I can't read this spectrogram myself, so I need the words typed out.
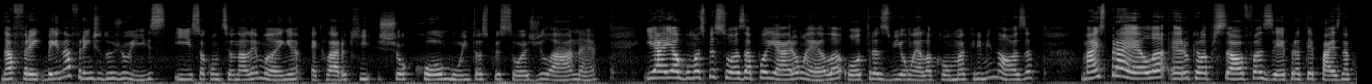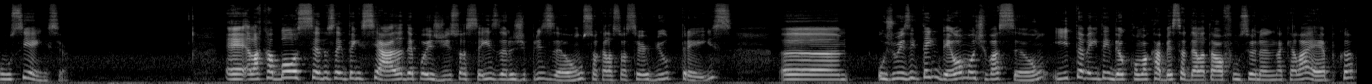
na frente, bem na frente do juiz, e isso aconteceu na Alemanha. É claro que chocou muito as pessoas de lá, né? E aí algumas pessoas apoiaram ela, outras viam ela como uma criminosa, mas pra ela era o que ela precisava fazer pra ter paz na consciência. É, ela acabou sendo sentenciada depois disso a seis anos de prisão, só que ela só serviu três. Ahn, o juiz entendeu a motivação e também entendeu como a cabeça dela estava funcionando naquela época.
